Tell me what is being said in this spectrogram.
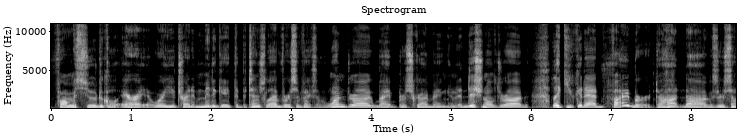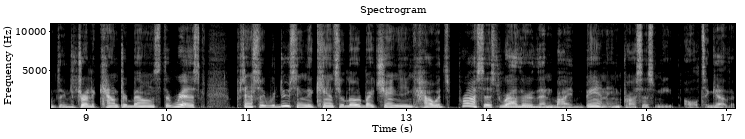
pharmaceutical area, where you try to mitigate the potential adverse effects of one drug by prescribing an additional drug. Like you could add fiber to hot dogs or something to try to counterbalance the risk, potentially reducing the cancer load by changing how it's processed rather than by banning processed meat altogether.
